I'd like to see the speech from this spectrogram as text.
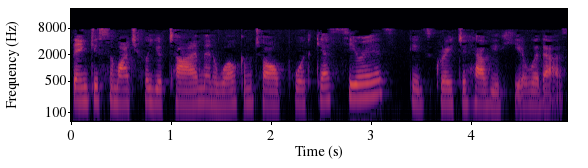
Thank you so much for your time and welcome to our podcast series. It's great to have you here with us.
